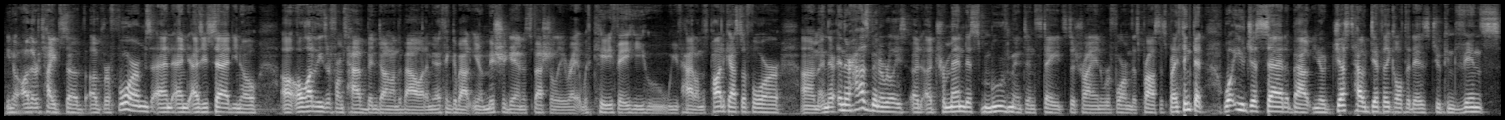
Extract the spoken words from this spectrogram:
you know, other types of, of reforms. And and as you said, you know, uh, a lot of these reforms have been done on the ballot. I mean, I think about you know Michigan, especially right with Katie Fahey, who we've had on this podcast before, um, and there and there has been a really a, a, tremendous movement in states to try and reform this process. But I think that what you just said about you know just how difficult it is to convince.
